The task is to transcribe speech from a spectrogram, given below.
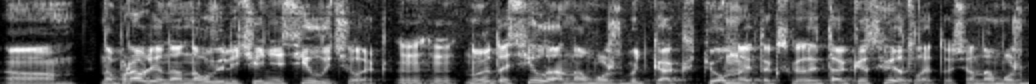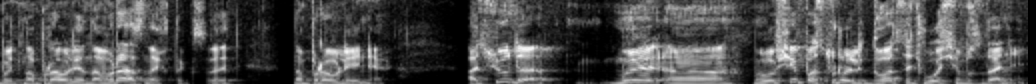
э, направлено на увеличение силы человека. Но эта сила, она может быть как темная, так сказать, так и светлая. То есть, она может быть направлена в разных, так сказать, направлениях. Отсюда мы, э, мы вообще построили 28 зданий.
